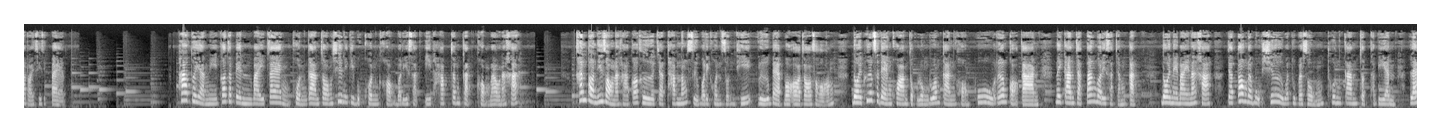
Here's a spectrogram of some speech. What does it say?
2548 ภาพตัวอย่างนี้ก็จะเป็นใบแจ้งผลการจองชื่อนิติบุคคลของบริษัท e t u b จำกัดของเรานะคะ ขั้นตอนที่ 2 นะคะ ก็คือจัดทำหนังสือบริคลสนธิหรือแบบบอจ2โดยเพื่อแสดงความตกลงร่วมกันของผู้เริ่มก่อการ ในการจัดตั้งบริษัทจำกัด โดยในใบนะคะ จะต้องระบุชื่อวัตถุประสงค์ ทุนการจดทะเบียน และ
